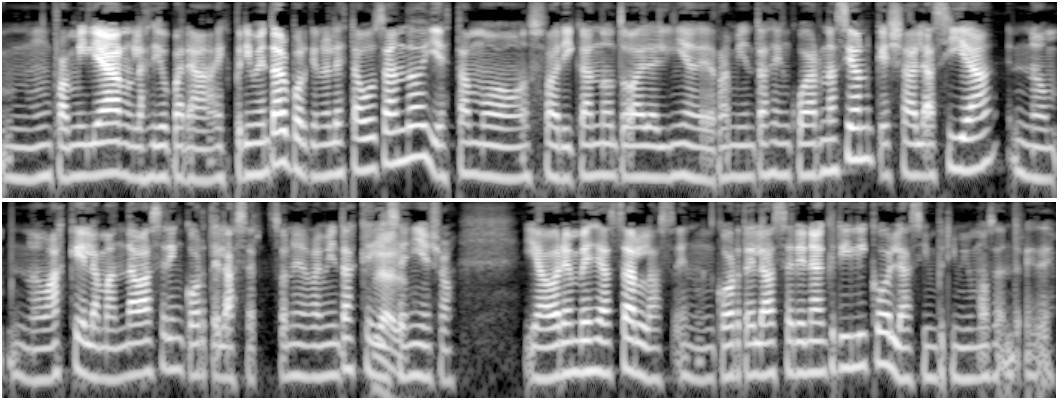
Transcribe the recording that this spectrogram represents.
un familiar nos las dio para experimentar porque no la estaba usando y estamos fabricando toda la línea de herramientas de encuadernación que ya la hacía, no, no más que la mandaba a hacer en corte láser. Son herramientas que Claro. diseñé yo. Y ahora en vez de hacerlas en corte láser en acrílico, las imprimimos en 3D.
